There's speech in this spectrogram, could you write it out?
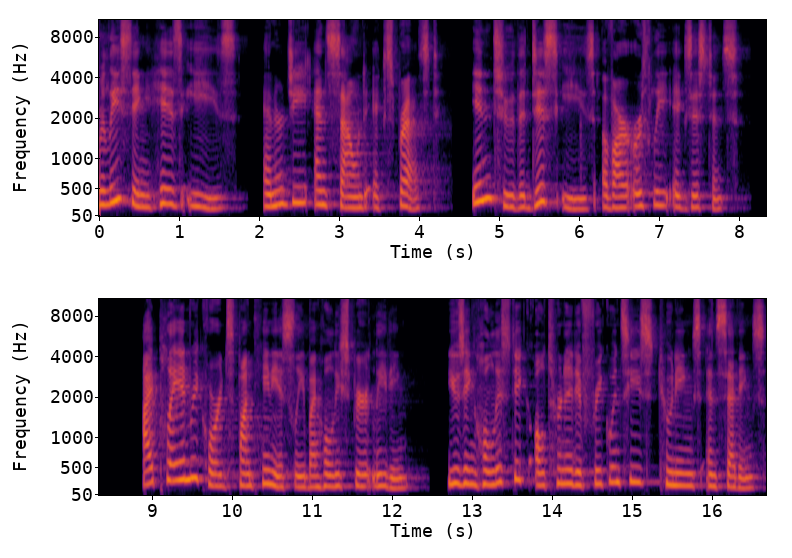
releasing his ease, energy, and sound expressed into the dis-ease of our earthly existence. I play and record spontaneously by Holy Spirit leading, using holistic alternative frequencies, tunings, and settings.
